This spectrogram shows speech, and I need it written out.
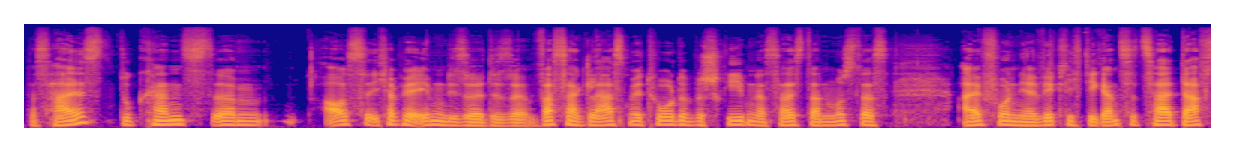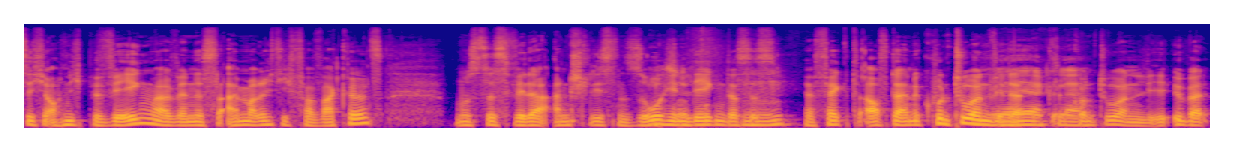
Das heißt, du kannst ähm, aus, ich habe ja eben diese, diese Wasserglas-Methode beschrieben, das heißt, dann muss das iPhone ja wirklich die ganze Zeit, darf sich auch nicht bewegen, weil wenn es einmal richtig verwackelt, musst du es wieder anschließend so, so hinlegen, dass es mhm. perfekt auf deine Konturen wieder ja, ja, Konturen über,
